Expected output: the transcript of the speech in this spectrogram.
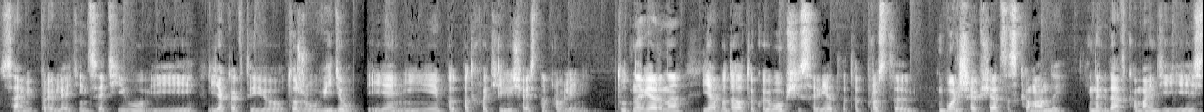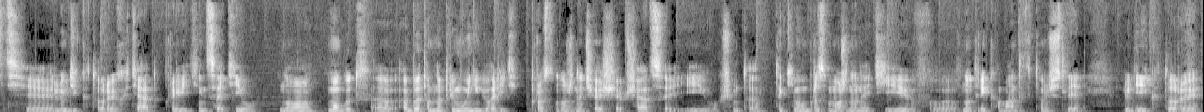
сами проявлять инициативу, и я как-то ее тоже увидел, и они подхватили часть направлений. Тут, наверное, я бы дал такой общий совет. Это просто больше общаться с командой. Иногда в команде есть э, люди, которые хотят проявить инициативу, но могут э, об этом напрямую не говорить. Просто нужно чаще общаться, и, в общем-то, таким образом можно найти внутри команды, в том числе людей, которые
